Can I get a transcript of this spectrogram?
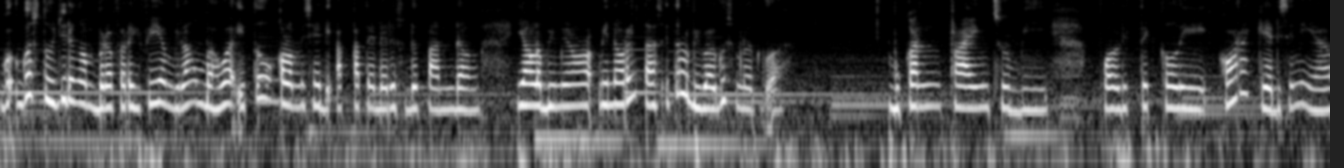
gue gue setuju dengan beberapa review yang bilang bahwa itu kalau misalnya diangkatnya dari sudut pandang yang lebih minor, minoritas itu lebih bagus menurut gue bukan trying to be politically correct ya di sini ya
